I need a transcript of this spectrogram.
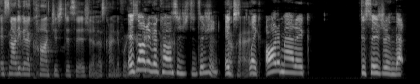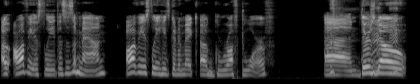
it's not even a conscious decision is kind of what It's not even a conscious decision. It's Okay. like automatic decision that uh, obviously this is a man. Obviously he's going to make a gruff dwarf. And there's no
